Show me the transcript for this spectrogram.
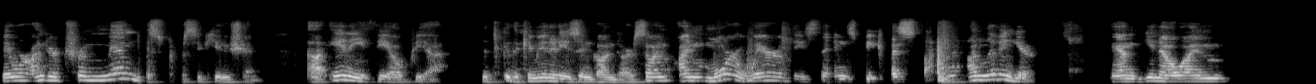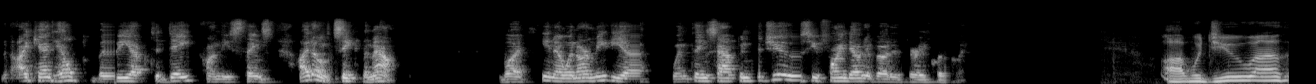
they were under tremendous persecution uh, in Ethiopia, the, the communities in Gondar. So I'm, I'm more aware of these things because I'm living here. And, you know, I'm, I can't help but be up to date on these things. I don't seek them out. But, you know, in our media, when things happen to Jews, you find out about it very quickly. Uh, would you uh,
